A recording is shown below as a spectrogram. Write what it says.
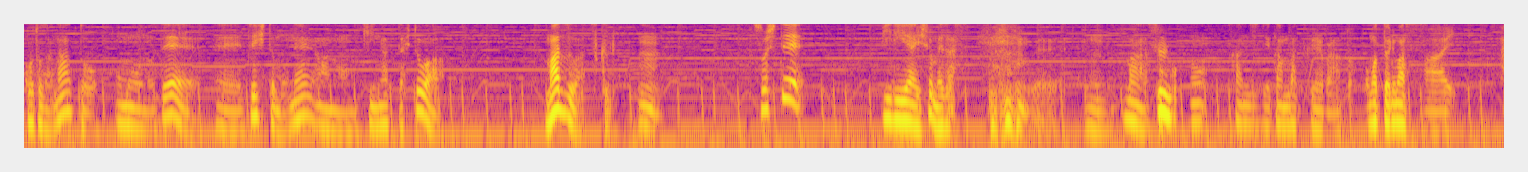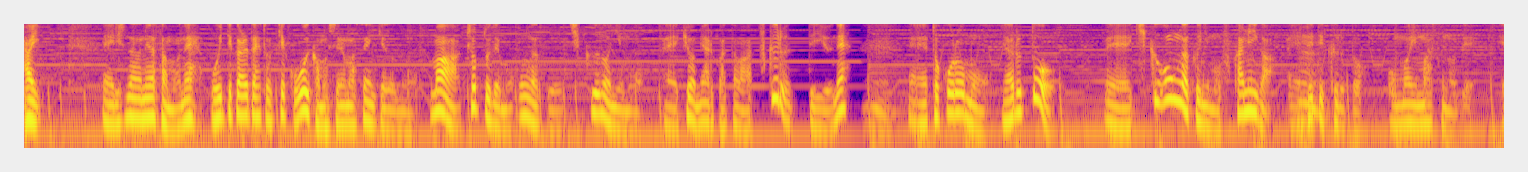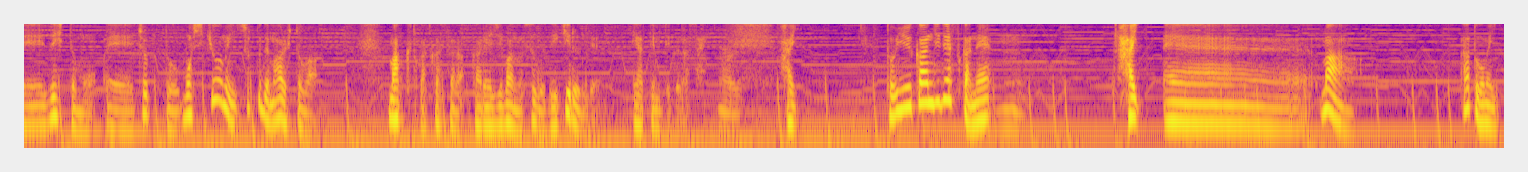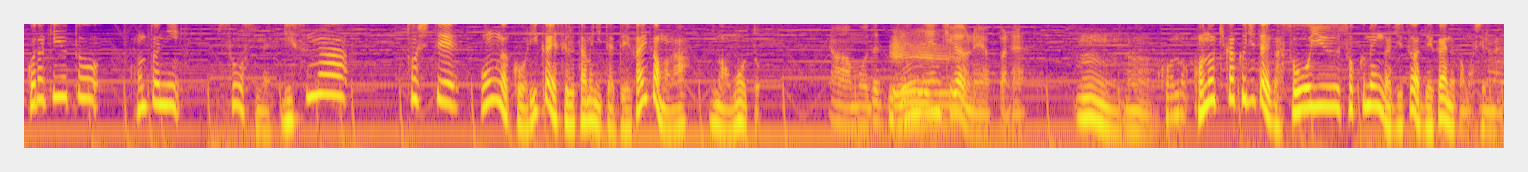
ことだなと思うので、えーぜひともね、あの、気になった人は、まずは作る。うん。うん。そして、ビリー・アイシを目指す。えーうん、まあ、そこの感じで頑張ってくれればなと思っております。はい。はい。えーリスナーの皆さんもね、置いてかれた人結構多いかもしれませんけども、まあ、ちょっとでも音楽聴くのにも、えー興味ある方は作るっていうね、えーところもやると、えー聴く音楽にも深みが、え出てくると思いますので、えーぜひとも、えーちょっと、もし興味ちょっとでもある人は、Mac とか使ってたらガレージバンドすぐできるんで、やってみてください。はい。という感じですかね。はい。えー、まあ、あとごめん、一個だけ言うと、本当に、そうですね、リスナーとして音楽を理解するために言ったらでかいかもな、今思うと。ああ、もうだって全然違うね、やっぱね。うん。うん。このこの企画自体がそういう側面が実はでかいのかもしれない。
